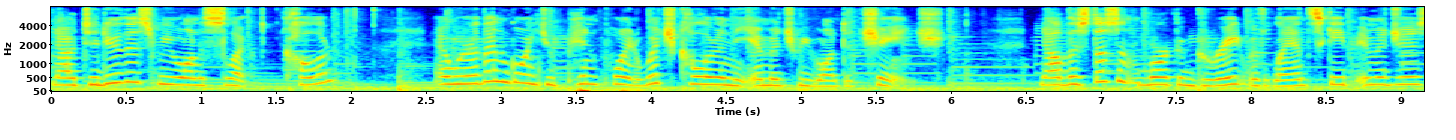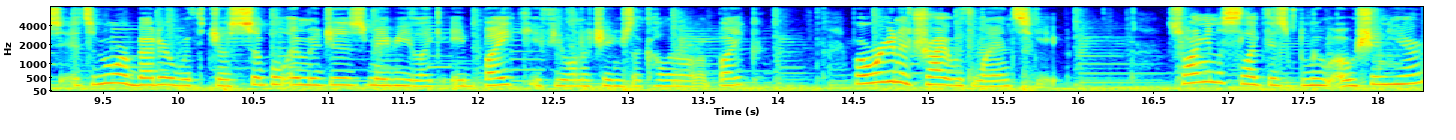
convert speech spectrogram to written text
Now, to do this, we want to select color, and we're then going to pinpoint which color in the image we want to change. Now, this doesn't work great with landscape images, it's more better with just simple images, maybe like a bike if you want to change the color on a bike. But we're going to try it with landscape. So I'm going to select this blue ocean here,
